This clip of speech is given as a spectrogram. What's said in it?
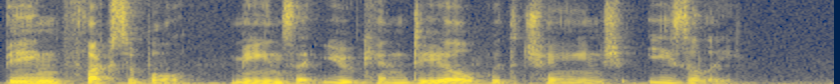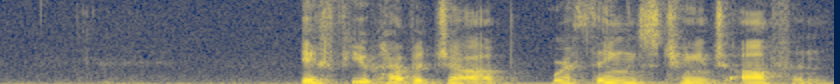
Being flexible means that you can deal with change easily. If you have a job where things change often,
